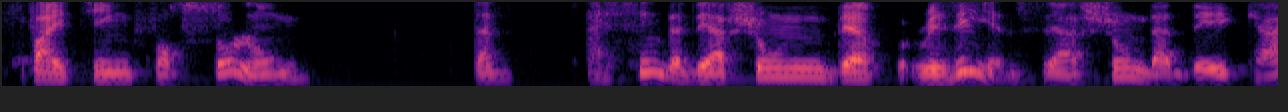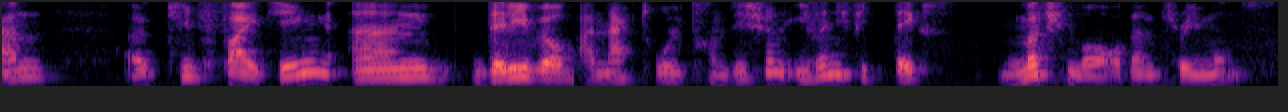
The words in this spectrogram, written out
fighting for so long that I think that they have shown their resilience. They have shown that they can uh, keep fighting and deliver an actual transition, even if it takes much more than three months.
